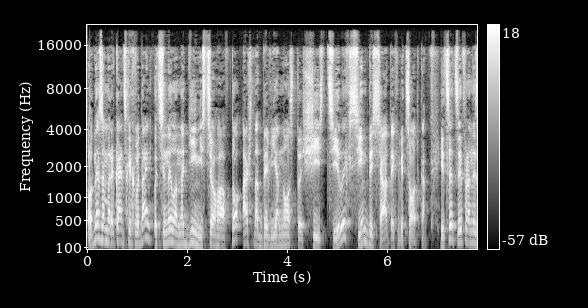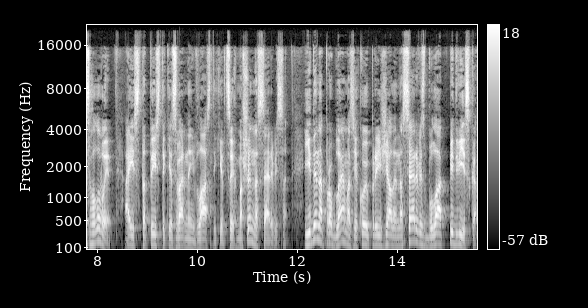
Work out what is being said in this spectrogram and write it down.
Одне з американських видань оцінило надійність цього авто аж на 96,7%. І це цифра не з голови, а із статистики звернень власників цих машин на сервіси. Єдина проблема, з якою приїжджали на сервіс, була підвізка,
